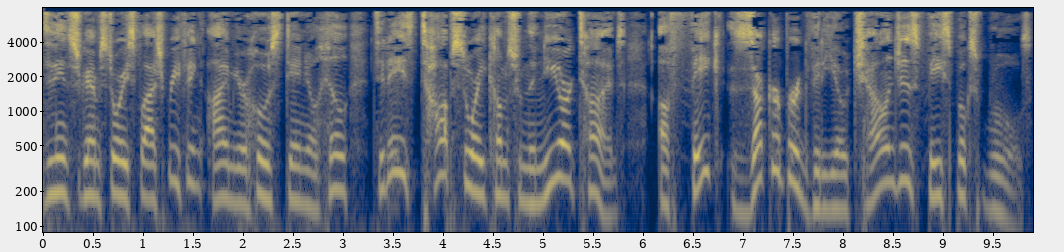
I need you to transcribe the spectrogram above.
to the Instagram Stories Flash Briefing. I'm your host, Daniel Hill. Today's top story comes from the New York Times. A fake Zuckerberg video challenges Facebook's rules.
